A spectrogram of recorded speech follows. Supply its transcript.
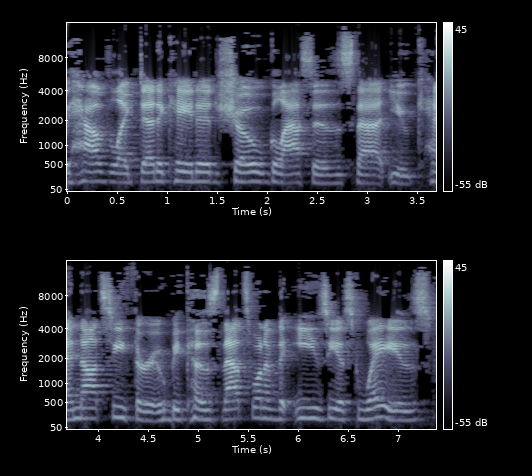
have like dedicated show glasses that you cannot see through because that's one of the easiest ways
